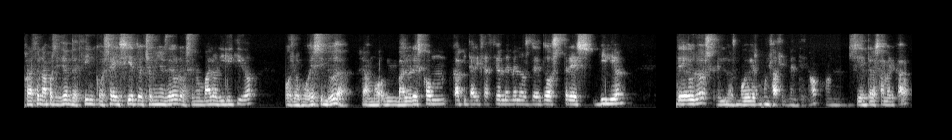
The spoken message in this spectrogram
Hacer una posición de 5, 6, 7, 8 millones de euros en un valor ilíquido, pues lo mueves sin duda. O sea, valores con capitalización de menos de 2, 3 billón de euros los mueves muy fácilmente, ¿no? si entras a mercado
